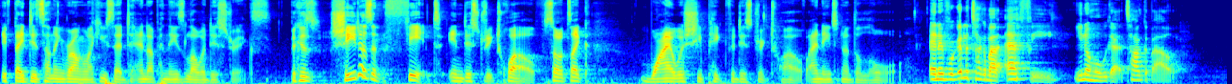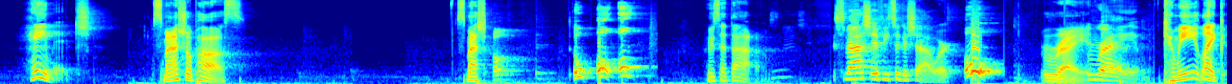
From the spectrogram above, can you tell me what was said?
if they did something wrong, like you said, to end up in these lower districts. Because she doesn't fit in District 12. So it's like, why was she picked for District 12? I need to know the law. And if we're gonna talk about Effie, you know who we gotta talk about? Haymitch. Smash or pass? Smash. Oh, Oh, oh, oh! who said that? Smash if he took a shower. Oh! Right. Right. Can we, like,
